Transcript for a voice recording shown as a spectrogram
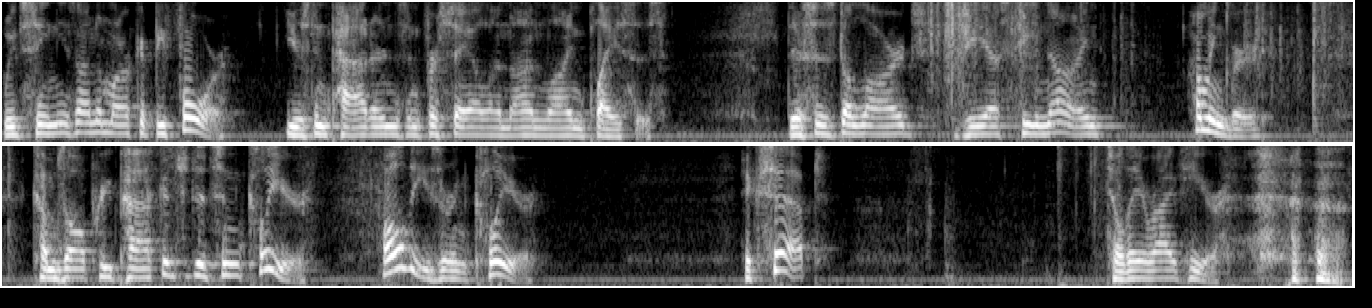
We've seen these on the market before, used in patterns and for sale on online places. This is the large GST9 hummingbird. Comes all prepackaged, it's in clear. All these are in clear. Except till they arrive here.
